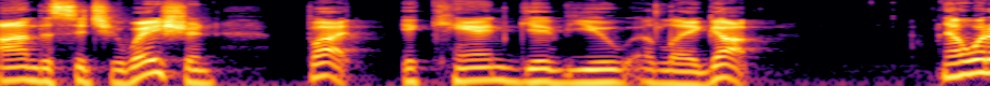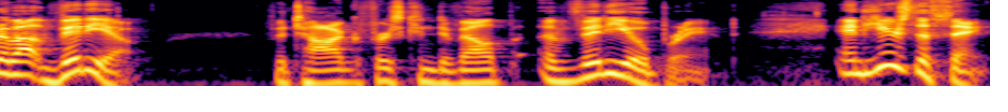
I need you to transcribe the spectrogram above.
on the situation, but it can give you a leg up. Now, what about video? Photographers can develop a video brand. And here's the thing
